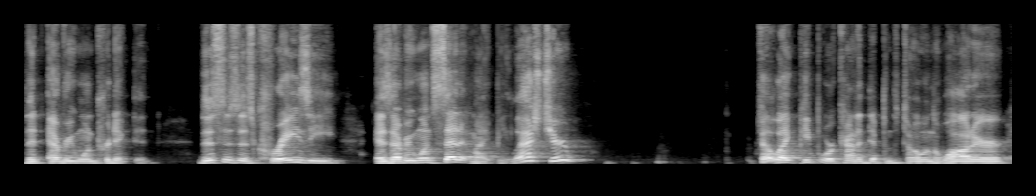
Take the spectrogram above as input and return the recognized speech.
that everyone predicted. This is as crazy as everyone said it might be. Last year felt like people were kind of dipping the toe in the water.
